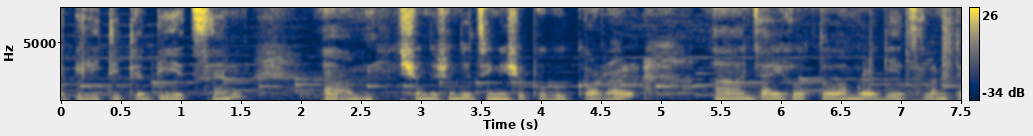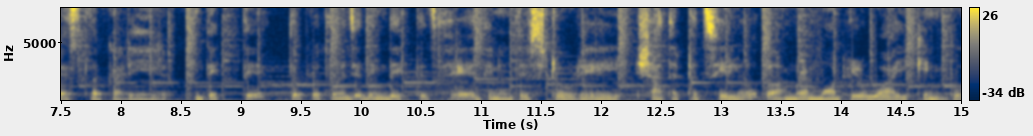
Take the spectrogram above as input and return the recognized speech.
এবিলিটিটা দিয়েছেন সুন্দর সুন্দর জিনিস উপভোগ করার। যাই হোক, তো আমরা গিয়েছিলাম টেসলা গাড়ির দেখতে। তো প্রথমে যেদিন দেখতে যাই, এদিন ওদের স্টোরে সাদাটা ছিল। তো আমরা মডেল ওয়াই কিনবো।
